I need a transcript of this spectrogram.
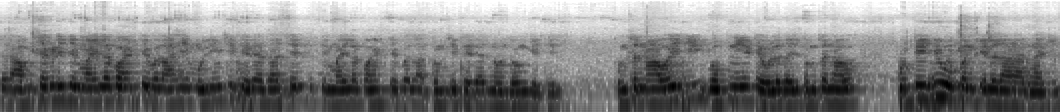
तर आमच्याकडे जे महिला कॉन्स्टेबल आहे मुलींची फिर्याद असेल तर ते महिला कॉन्स्टेबल तुमची फिर्याद नोंदवून घेतील. तुमचं नावही गोपनीय ठेवलं जाईल. तुमचं नाव कुठेही ओपन केलं जाणार नाही.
